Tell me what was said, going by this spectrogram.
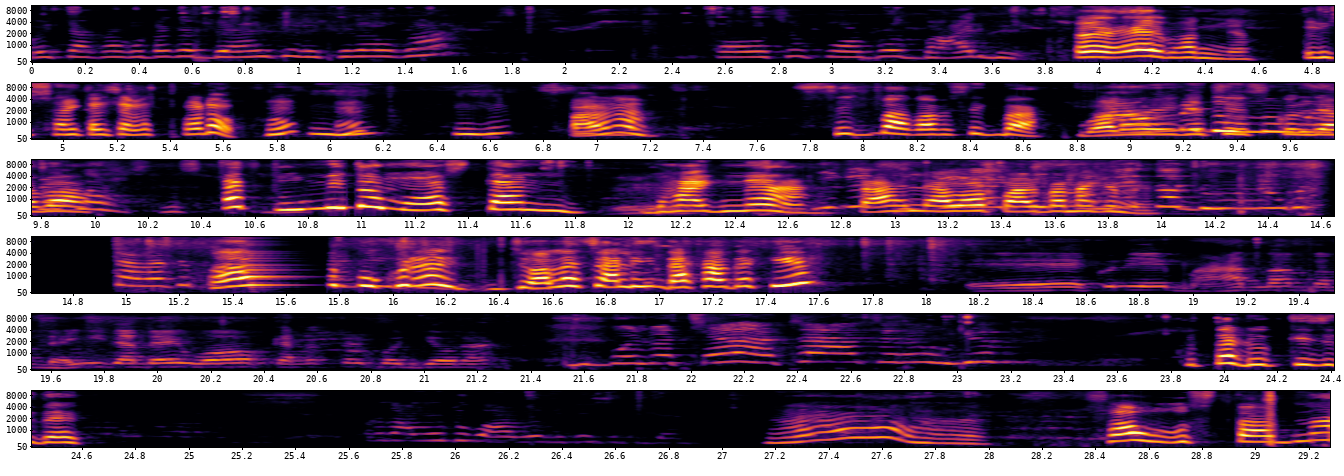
ওই টাকা গোটাকে ব্যাংকে রেখে দাও গা। ক বছর পর পর বাড়বে। এই এই ভাগ্না তুমি সাইকেল চালাতে পারো? হুম হুম? পারো না? শিখবা কবে শিখবা? বড় হয়ে গেছে স্কুল যাবা। হ্যাঁ তুমি তো মস্তান ভাগ না তাহলে আবার পারবা না কেন? হ্যাঁ, পুকুরে জলে চালিয়ে দেখা দেখি। এ এখনই ভাত না ভেঙে যাবে। ও ক্যানাস্টার করে দিও না? বলবে? চা চা চা কুত্তা ঢুকিয়েছি দেখ। হ্যাঁ সব উস্তাদ না,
